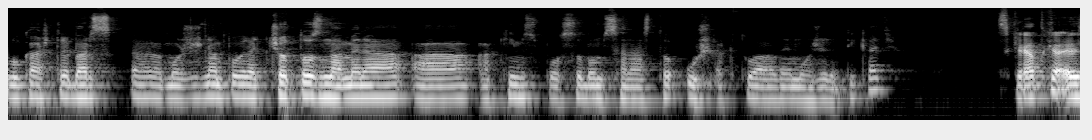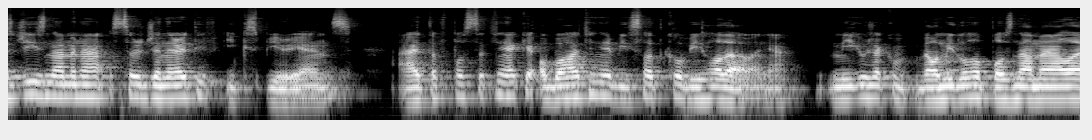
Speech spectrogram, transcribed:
Lukáš Trebars, eh, môžeš nám povedať, čo to znamená a akým spôsobom sa nás to už aktuálne môže dotýkať? Zkrátka SG znamená Search Generative Experience a je to v podstate nejaké obohatenie výsledkov vyhľadávania. My ich už ako veľmi dlho poznáme, ale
